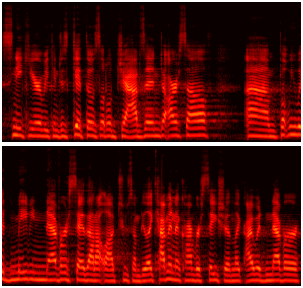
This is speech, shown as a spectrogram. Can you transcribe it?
sneakier. We can just get those little jabs into ourselves. Um, but we would maybe never say that out loud to somebody. Like having a conversation, like I would never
